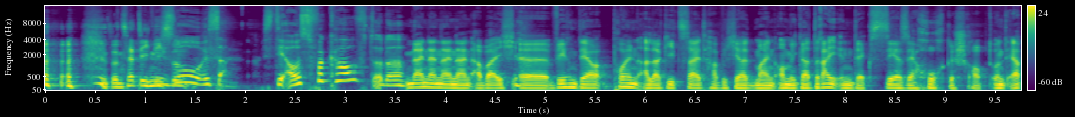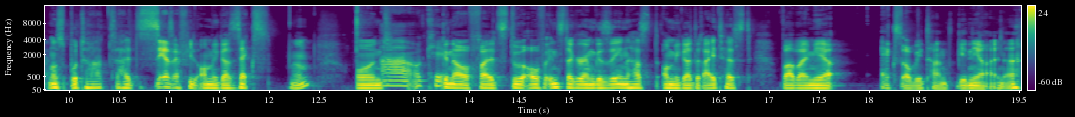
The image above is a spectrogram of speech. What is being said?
Sonst hätte ich nicht so. Wieso? Ist, Ist die ausverkauft oder? Nein, nein, nein, nein. Aber ich, äh, während der Pollenallergiezeit habe ich ja meinen Omega-3-Index sehr, sehr hochgeschraubt. Und Erdnussbutter hat halt sehr, sehr viel Omega-6. Ne? Und Ah, okay. genau, falls du auf Instagram gesehen hast, Omega-3-Test war bei mir exorbitant genial. Ne?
